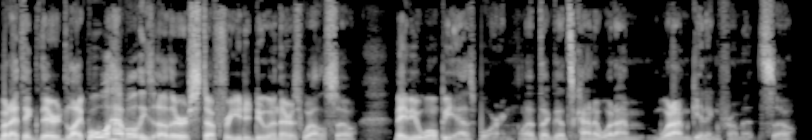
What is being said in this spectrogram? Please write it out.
But I think they're like, well, we'll have all these other stuff for you to do in there as well. So maybe it won't be as boring. That's like that's kind of what I'm what I'm getting from it. So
